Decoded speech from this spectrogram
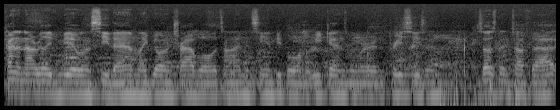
kind of not really even be able to see them, like go and travel all the time and seeing people on the weekends when we're in preseason. So it's been tough that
